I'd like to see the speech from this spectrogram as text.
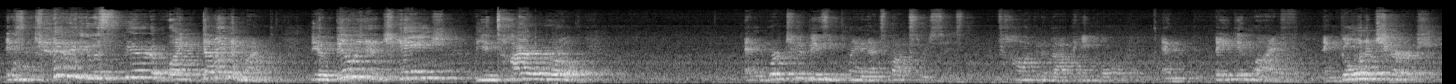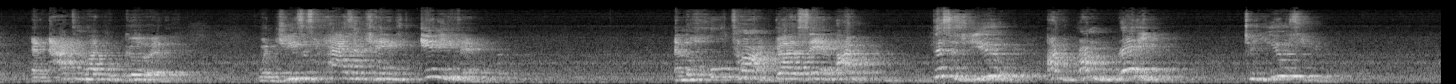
It's giving you a spirit of like dynamite. The ability to change the entire world. And we're too busy playing Xbox 360, talking about people and faking life and going to church and acting like we're good when Jesus hasn't changed anything. And the whole time, God is saying, I'm, this is you. I'm, I'm ready to use you.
